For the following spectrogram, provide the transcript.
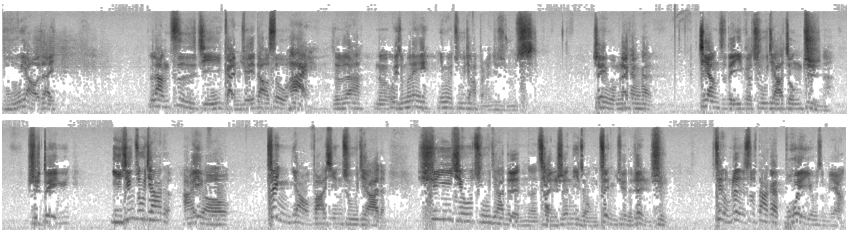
不要再让自己感觉到受害，是不是啊？那么为什么呢？因为出家本来就是如此，所以我们来看看这样子的一个出家宗旨呢，是对于已经出家的，还有正要发心出家的。熏修出家的人呢，产生一种正确的认识，这种认识大概不会有什么样，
